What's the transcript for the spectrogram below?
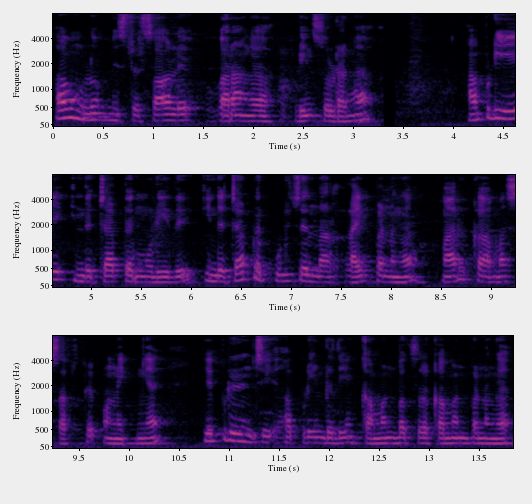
அவங்களும் மிஸ்டர் சாலே வராங்க அப்படின்னு சொல்கிறாங்க அப்படியே இந்த சாப்டர் முடியுது. இந்த சாப்டர் பிடிச்சிருந்தால் லைக் பண்ணுங்கள் மறக்காமல் சப்ஸ்கிரைப் பண்ணிக்கோங்க. எப்படி இருந்துச்சு அப்படின்றதையும் கமெண்ட் பாக்ஸில் கமெண்ட் பண்ணுங்கள்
